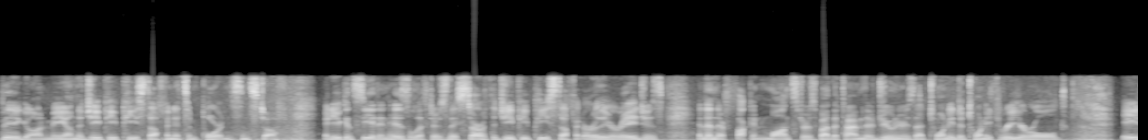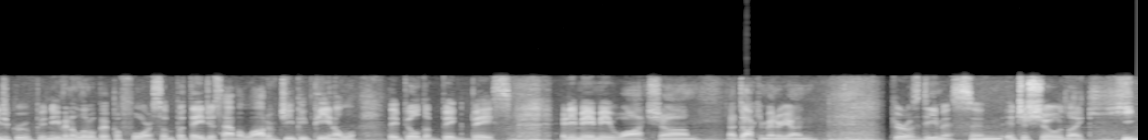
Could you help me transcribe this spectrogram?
big on me on the GPP stuff and its importance and stuff. And you can see it in his lifters. They start with the GPP stuff at earlier ages, and then they're fucking monsters by the time they're juniors, that 20 to 23 year old age group, and even a little bit before. So, but they just have a lot of GPP and a, they build a big base. And he made me watch um, a documentary on Pyrros Dimas, and it just showed like he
